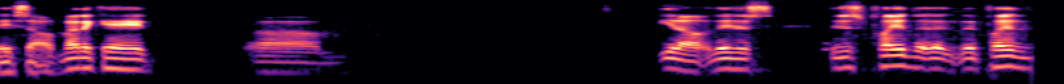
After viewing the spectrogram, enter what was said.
They sell Medicaid. Um, you know, they just they just play the they play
